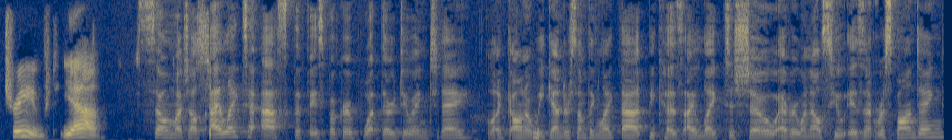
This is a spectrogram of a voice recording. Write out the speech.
retrieved. Yeah. So much else. I like to ask the Facebook group what they're doing today, like on a mm-hmm. weekend or something like that, because I like to show everyone else who isn't responding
